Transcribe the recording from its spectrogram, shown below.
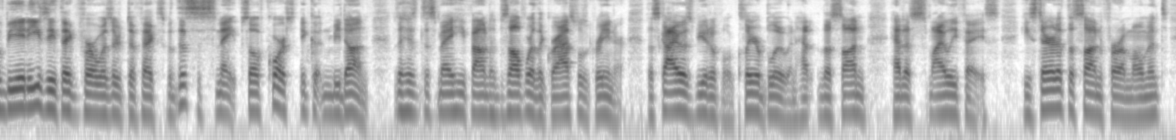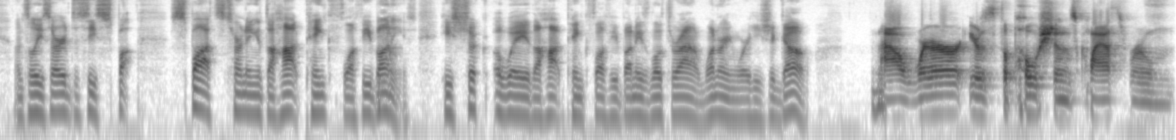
would be an easy thing for a wizard to fix, but this is Snape, so of course it couldn't be done. To his dismay, he found himself where the grass was greener. The sky was beautiful, clear blue, and had, the sun had a smiley face. He stared at the sun for a moment until he started to see spot, spots turning into hot pink fluffy bunnies. He shook away the hot pink fluffy bunnies, and looked around, wondering where he should go. Now, where is the potions classroom?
